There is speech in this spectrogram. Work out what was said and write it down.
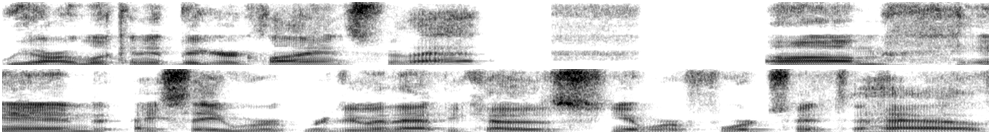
we are looking at bigger clients for that. Um, and I say we're, we're doing that because, you know, we're fortunate to have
